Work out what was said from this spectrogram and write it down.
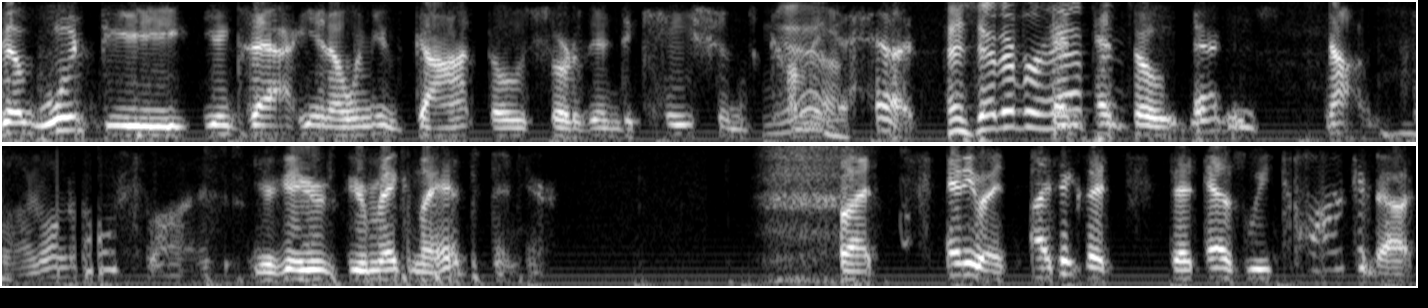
that would be exact. You know, when you've got those sort of indications coming Yeah. ahead, Has that ever happened? and so that is not. I don't know. You're, you're you're making my head spin here. But anyway, I think that that as we talk about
